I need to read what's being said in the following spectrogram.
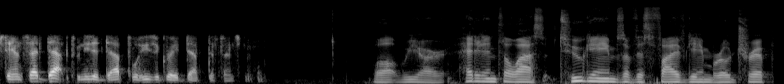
Stan said depth. We need a depth. Well, he's a great depth defenseman. Well, we are headed into the last two games of this five-game road trip.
